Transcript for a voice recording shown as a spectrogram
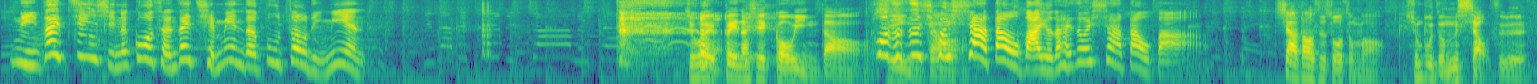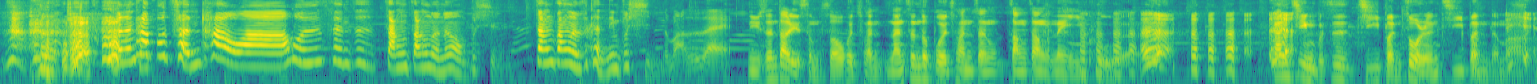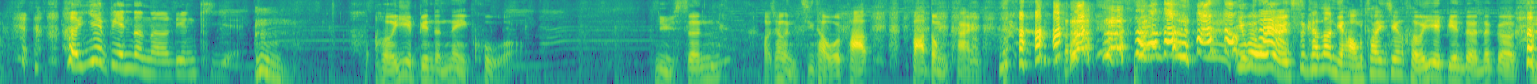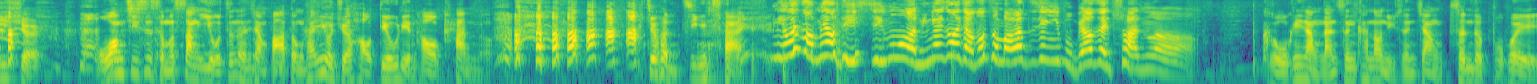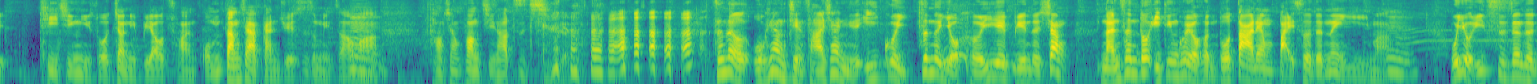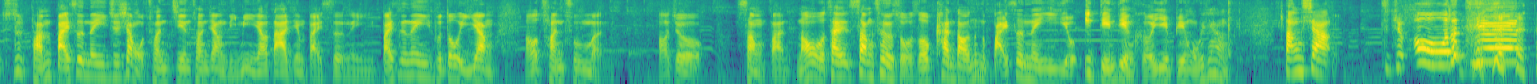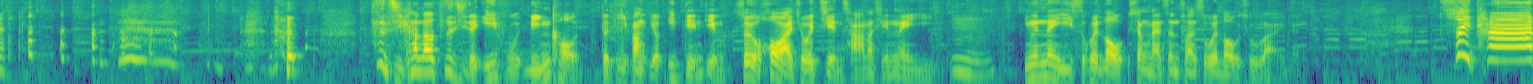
你在进行的过程，在前面的步骤里面，就会被那些勾引到，或者是会吓到吧？有的还是会吓到吧？吓到是说什么？胸部怎么那么小？是不是？可能他不成套啊，或者是甚至脏脏的那种不行。脏脏的是肯定不行的嘛，对不对？女生到底什么时候会穿？男生都不会穿脏脏脏的内衣裤的。干净不是基本做人基本的吗？荷叶边的呢？连体耶。荷叶边的内裤哦，女生好像很经常会发 发动态。什么都发动态？因为我有一次看到你好像穿一件荷叶边的那个 T 恤。我忘记是什么上衣，我真的很想发动它，因为我觉得好丢脸，好好看哦，就很精彩。你为什么没有提醒我？你应该跟我讲说，陈宝拉这件衣服不要再穿了。可我跟你讲，男生看到女生这样，真的不会提醒你说叫你不要穿。我们当下感觉是什么？你知道吗？嗯、他好像放弃他自己了。真的，我跟你讲，检查一下你的衣柜，真的有荷叶边的。像男生都一定会有很多大量白色的内衣嘛。嗯。我有一次真的就是，反正白色内衣就像我穿今天穿这样，里面也要搭一件白色内衣。白色内衣不都一样，然后穿出门，然后就上班。然后我在上厕所的时候看到那个白色内衣有一点点荷叶边，我跟你讲，当下这就哦，我的天！自己看到自己的衣服领口的地方有一点点，所以我后来就会检查那些内衣。嗯，因为内衣是会露，像男生穿是会露出来的。所以它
